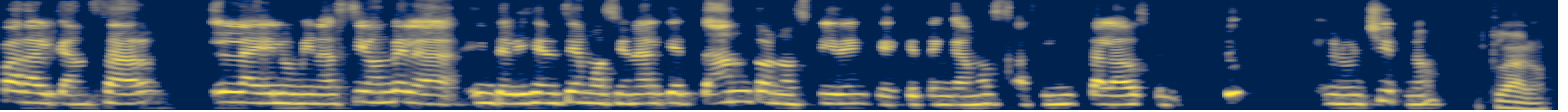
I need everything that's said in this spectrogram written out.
para alcanzar la iluminación de la inteligencia emocional que tanto nos piden que, tengamos así instalados como en un chip, ¿no? Claro.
